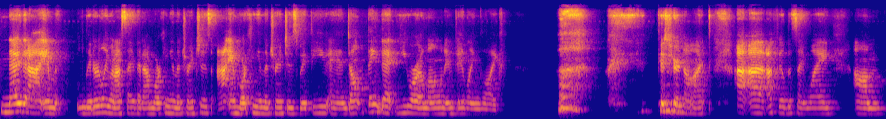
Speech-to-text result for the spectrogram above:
Know that I am literally when I say that I'm working in the trenches, I am working in the trenches with you. And don't think that you are alone and feeling like, because you're not. I, I, I, feel the same way. Um,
